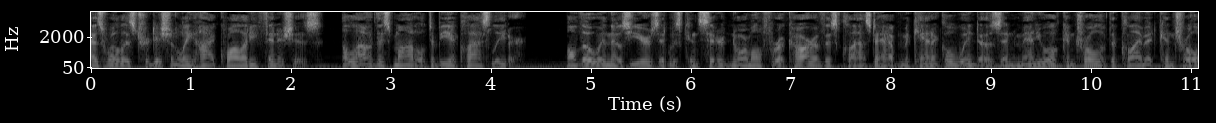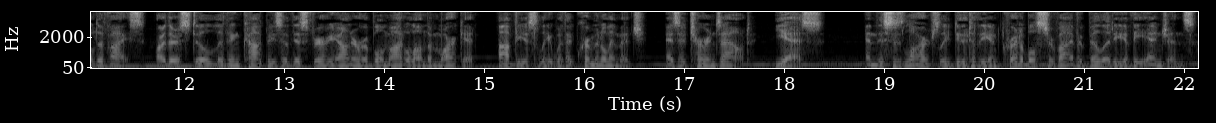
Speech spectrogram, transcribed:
as well as traditionally high-quality finishes, allowed this model to be a class leader. Although in those years it was considered normal for a car of this class to have mechanical windows and manual control of the climate control device. Are there still living copies of this very honorable model on the market, obviously with a criminal image, as it turns out, yes. And this is largely due to the incredible survivability of the engines,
